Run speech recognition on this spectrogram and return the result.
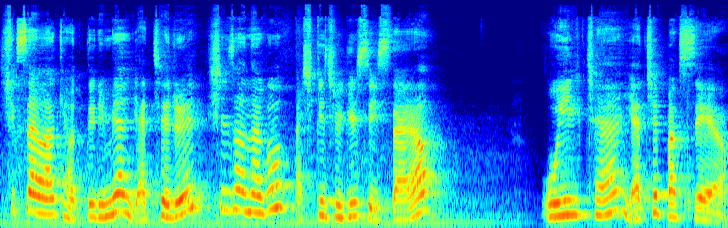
식사와 곁들이면 야채를 신선하고 맛있게 즐길 수 있어요. 5일차 야채 박스예요.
